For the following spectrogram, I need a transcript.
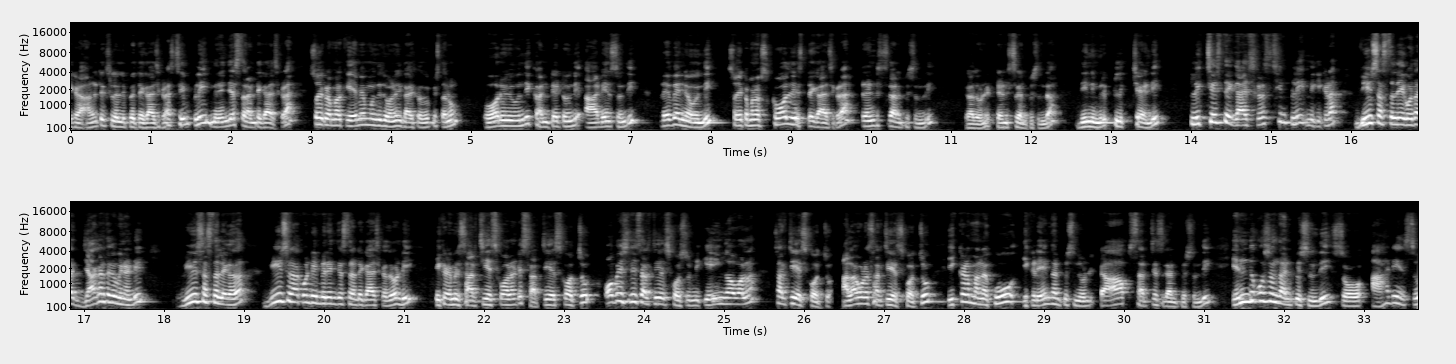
ఇక్కడ అనలిటిక్స్లో వెళ్ళిపోతే గాయస్ ఇక్కడ సింప్లీ మీరు ఏం చేస్తారంటే గాయస్ ఇక్కడ సో ఇక్కడ మనకి ఏమేమి ఉంది చూడండి. గాయస్ ఇక్కడ చూపిస్తాను. ఓవర్ వ్యూ ఉంది కంటెంట్ ఉంది ఆడియన్స్ ఉంది రెవెన్యూ ఉంది. సో ఇక్కడ మనం స్క్రోల్ చేస్తే గాయస్ ఇక్కడ ట్రెండ్స్ కనిపిస్తుంది. ఇక్కడ చూడండి ట్రెండ్స్ కనిపిస్తుందా? దీన్ని మీరు క్లిక్ చేయండి. క్లిక్ చేస్తే గాయస్ ఇక్కడ సింప్లీ మీకు ఇక్కడ వ్యూస్ వస్తలే కదా జాగ్రత్తగా వినండి. వ్యూస్ వస్తలే కదా వ్యూస్ రాకుంటే మీరు ఏం చేస్తారంటే గాయస్ కదా చూడండి. ఇక్కడ మీరు సెర్చ్ చేసుకోవాలంటే సెర్చ్ చేసుకోవచ్చు. ఆబ్వియస్లీ సెర్చ్ చేసుకోవచ్చు. మీకు ఏం కావాలన్నా సెర్చ్ చేసుకోవచ్చు. అలా కూడా సెర్చ్ చేసుకోవచ్చు. ఇక్కడ మనకు ఇక్కడ ఏం కనిపిస్తుంది? టాప్ సెర్చెస్ కనిపిస్తుంది. ఎందుకోసం కనిపిస్తుంది? సో ఆడియన్స్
